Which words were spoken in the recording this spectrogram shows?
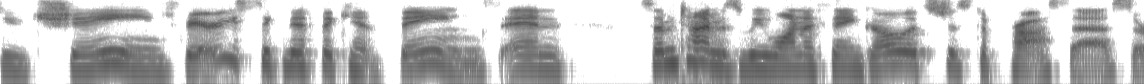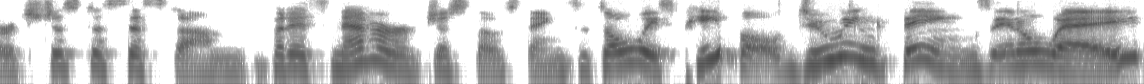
to change very significant things. And sometimes we want to think, oh, it's just a process or it's just a system, but it's never just those things. It's always people doing things in a way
